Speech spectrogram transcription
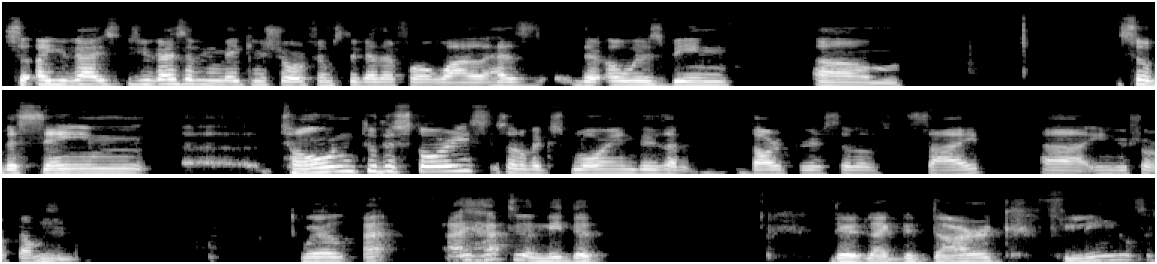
So are you guys, you guys have been making short films together for a while. Has there always been um, so the same tone to the stories, sort of exploring this uh, darker sort of side uh, in your short films? Mm. Well, I I have to admit that the like the dark feeling of the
